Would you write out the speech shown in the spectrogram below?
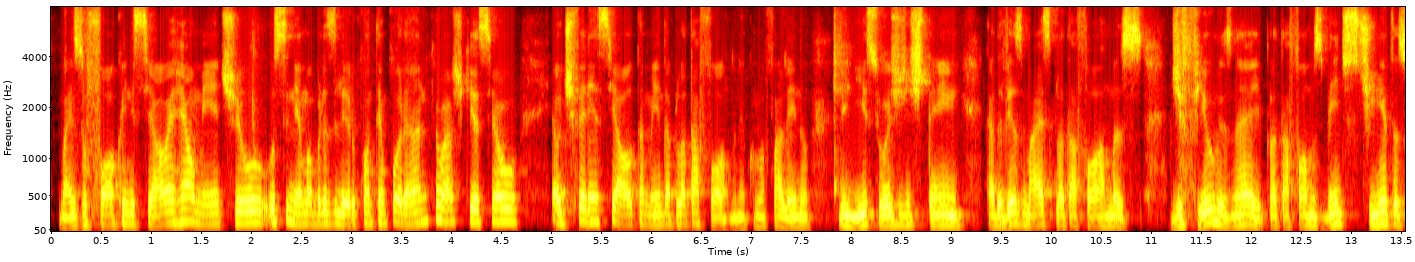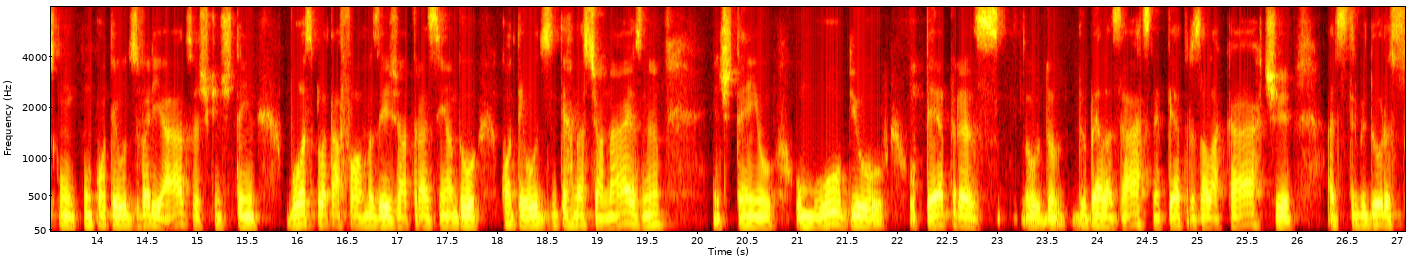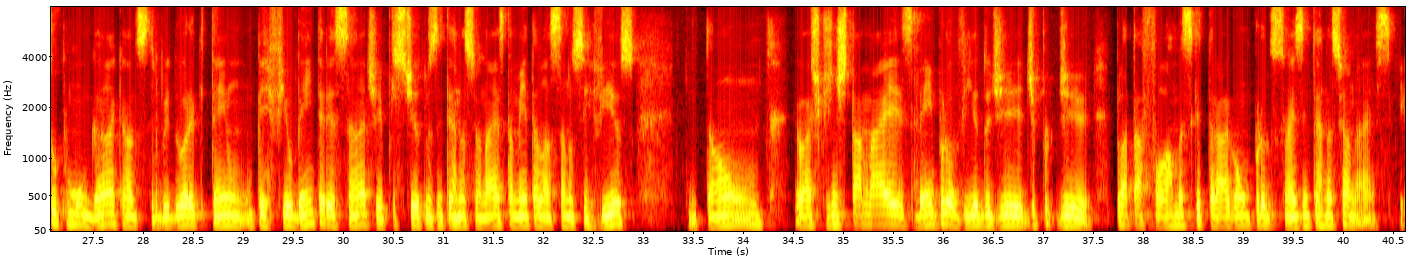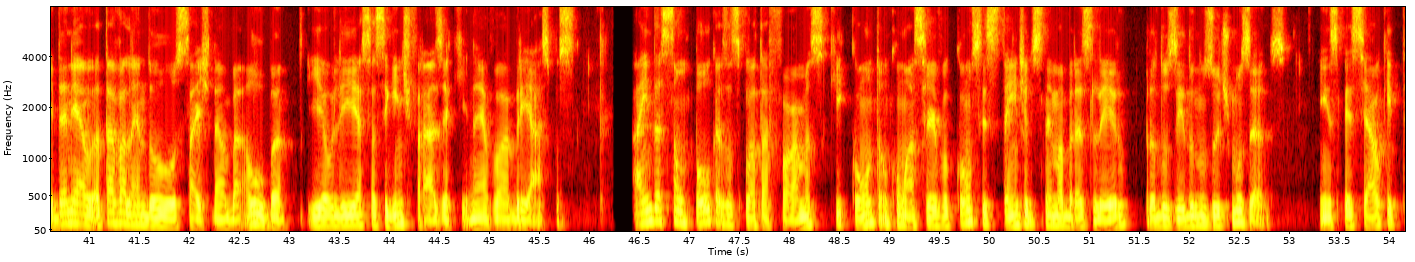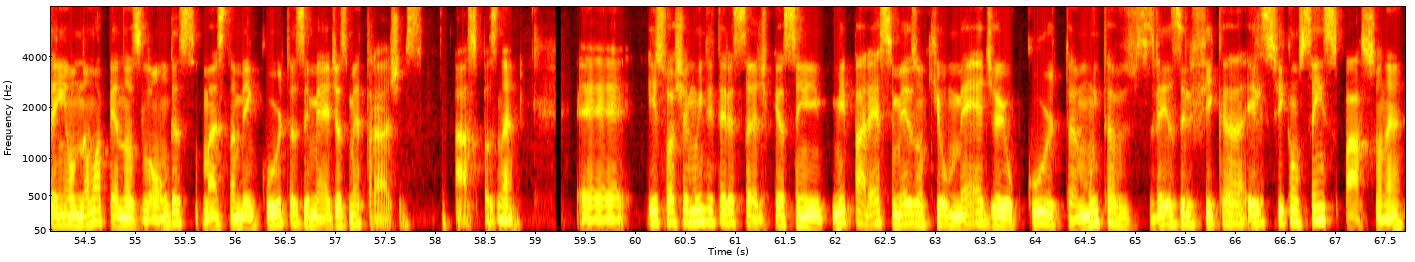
Mas o foco inicial é realmente o, o, cinema brasileiro contemporâneo, que eu acho que esse é o, é o diferencial também da plataforma. Né? Como eu falei no, no início, hoje a gente tem cada vez mais plataformas de filmes, né? e plataformas bem distintas, com, com conteúdos variados. Acho que a gente tem boas plataformas aí já trazendo conteúdos internacionais, né? A gente tem o, o MUBI, o, Petras o, do, do, Belas Artes, né, Petras à la carte, a distribuidora Supumungan, que é uma distribuidora que tem um, um perfil bem interessante para os títulos internacionais, também está lançando o serviço. Então, eu acho que a gente está mais bem provido de, de, de, plataformas que tragam produções internacionais. E Daniel, eu estava lendo o site da UBA e eu li essa seguinte frase aqui, né? Vou abrir aspas. Ainda são poucas as plataformas que contam com um acervo consistente do cinema brasileiro produzido nos últimos anos, em especial que tenham não apenas longas, mas também curtas e médias metragens. Aspas, né? É, isso eu achei muito interessante, porque assim, me parece mesmo que o média e o curta, muitas vezes ele fica, eles ficam sem espaço, né?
